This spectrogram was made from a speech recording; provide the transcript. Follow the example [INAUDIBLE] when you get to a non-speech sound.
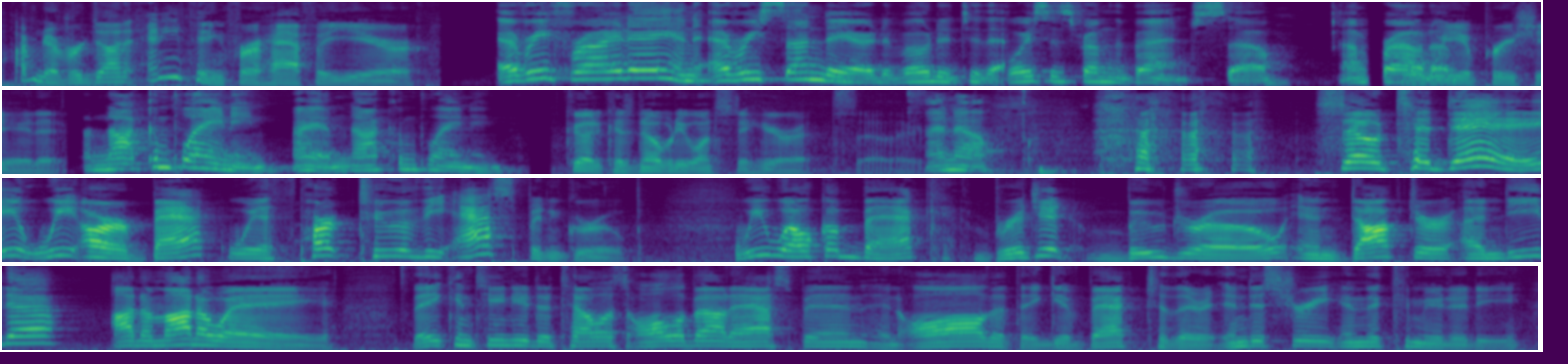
I've never done anything for half a year. Every Friday and every Sunday are devoted to the voices from the bench. So I'm proud well, of. We appreciate it. I'm not complaining. I am not complaining. Good, because nobody wants to hear it. So I know. [LAUGHS] so today we are back with part two of the Aspen Group we welcome back Bridget Boudreau and Dr. Anita Adamanawe. They continue to tell us all about Aspen and all that they give back to their industry and the community.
